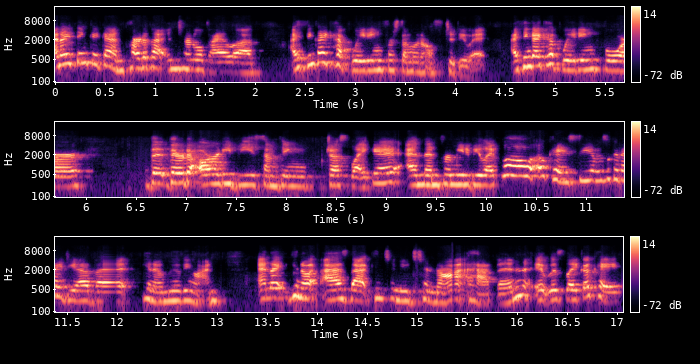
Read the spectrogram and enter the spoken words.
And I think, again, part of that internal dialogue, I think I kept waiting for someone else to do it. I think I kept waiting for the, there to already be something just like it. And then for me to be like, well, okay, see, it was a good idea, but, you know, moving on. And I, you know, as that continued to not happen, it was like, okay,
